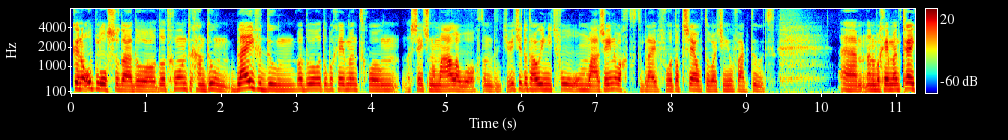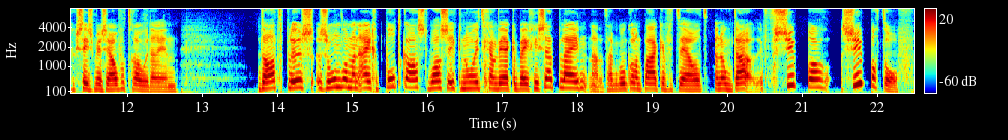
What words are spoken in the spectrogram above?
kunnen oplossen daardoor. Door het gewoon te gaan doen. Blijven doen. Waardoor het op een gegeven moment gewoon steeds normaler wordt. En weet je, dat hou je niet vol om maar zenuwachtig te blijven voor datzelfde wat je heel vaak doet. Um, en op een gegeven moment krijg ik steeds meer zelfvertrouwen daarin. Dat plus zonder mijn eigen podcast was ik nooit gaan werken bij GZ-plein. Nou, dat heb ik ook al een paar keer verteld. En ook daar super, super tof.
